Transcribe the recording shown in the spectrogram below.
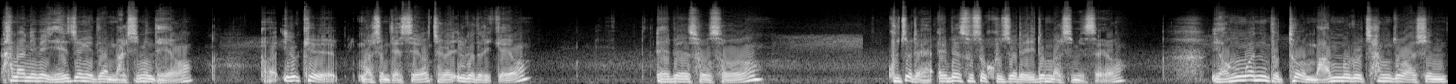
하나님의 예정에 대한 말씀인데요. 어, 이렇게 말씀됐어요. 제가 읽어드릴게요. 에베소서 9절에 에베소서 9절에 이런 말씀이 있어요. 영원부터 만물을 창조하신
